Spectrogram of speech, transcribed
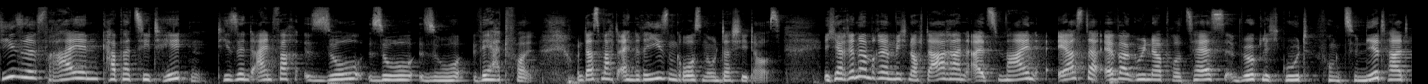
Diese freien Kapazitäten, die sind einfach so, so, so wertvoll. Und das macht einen riesengroßen Unterschied aus. Ich erinnere mich noch daran, als mein erster Evergreener Prozess wirklich gut funktioniert hat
